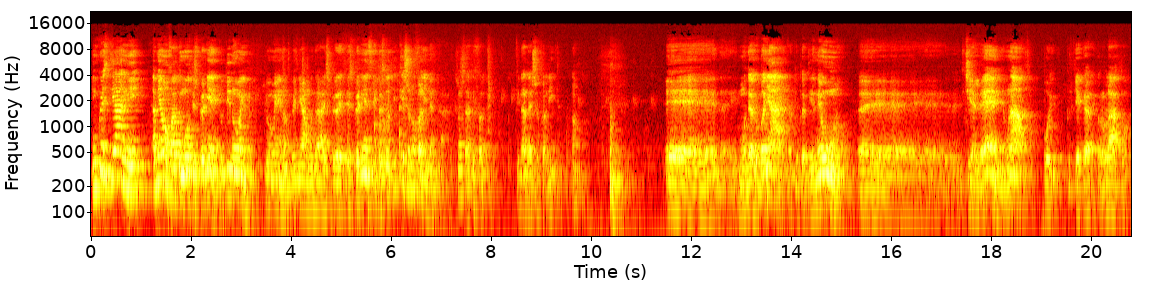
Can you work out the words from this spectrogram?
In questi anni abbiamo fatto molte esperienze, tutti noi più o meno veniamo da esper esperienze di questo tipo che sono fallimentari, sono stati falliti, fino adesso falliti. No? il modello Bagnani, tanto per dirne uno, eh, il CLN, un altro, poi perché è crollato,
